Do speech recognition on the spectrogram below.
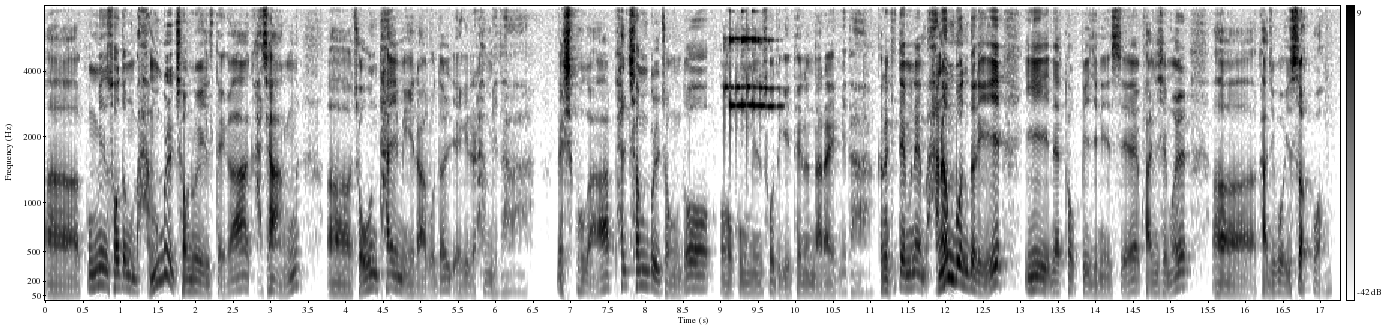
어, 국민소득 만불 전후일 때가 가장 어, 좋은 타이밍이라고들 얘기를 합니다. 멕시코가 8천 불 정도 어, 국민 소득이 되는 나라입니다. 그렇기 때문에 많은 분들이 이 네트워크 비즈니스에 관심을 어, 가지고 있었고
